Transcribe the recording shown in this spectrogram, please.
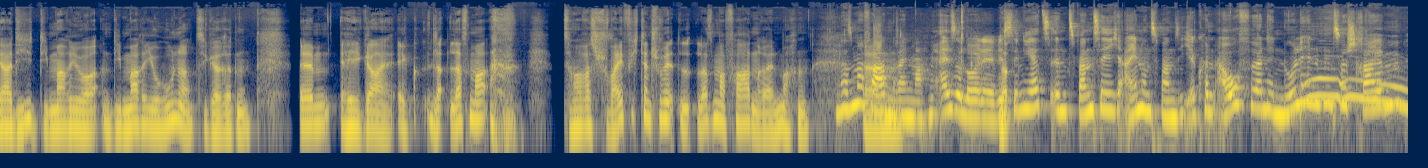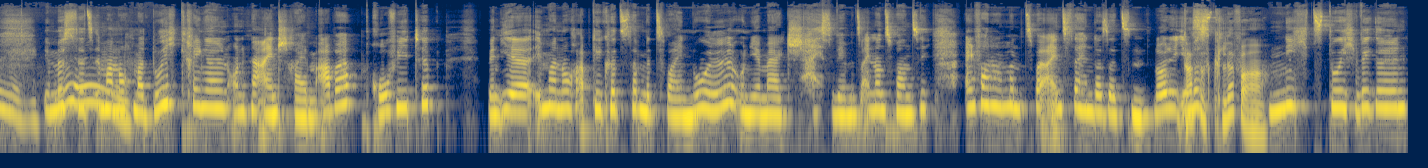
Ja, die, die Mario, die Marihuana-Zigaretten. Ähm, ey, egal. Ey, la- lass mal, sag mal, was schweife ich denn schon wieder? Lass mal Faden reinmachen. Lass mal Faden Ähm, reinmachen. Also, Leute, wir sind jetzt in 2021. Ihr könnt aufhören, eine Null hinten zu schreiben. Ihr müsst jetzt immer noch mal durchkringeln und eine einschreiben. Aber, Profi-Tipp, wenn ihr immer noch abgekürzt habt mit 2-0 und ihr merkt, scheiße, wir haben jetzt 21, einfach noch mal eine 2-1 dahinter setzen. Leute, ihr Das müsst ist clever. nichts durchwickeln.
